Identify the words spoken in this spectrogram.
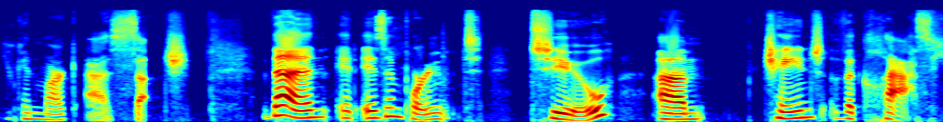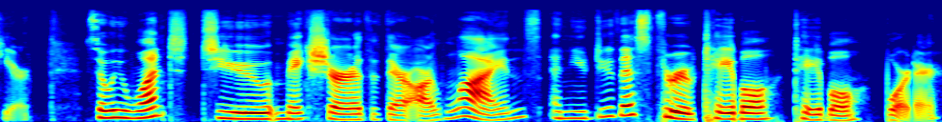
you can mark as such. Then it is important to um, change the class here. So we want to make sure that there are lines, and you do this through table, table, border.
